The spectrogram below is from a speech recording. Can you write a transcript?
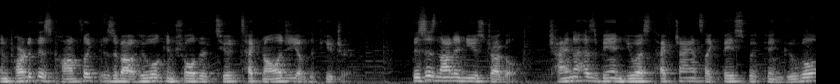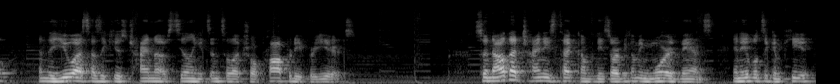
and part of this conflict is about who will control the technology of the future. This is not a new struggle. China has banned US tech giants like Facebook and Google, and the US has accused China of stealing its intellectual property for years. So now that Chinese tech companies are becoming more advanced and able to compete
